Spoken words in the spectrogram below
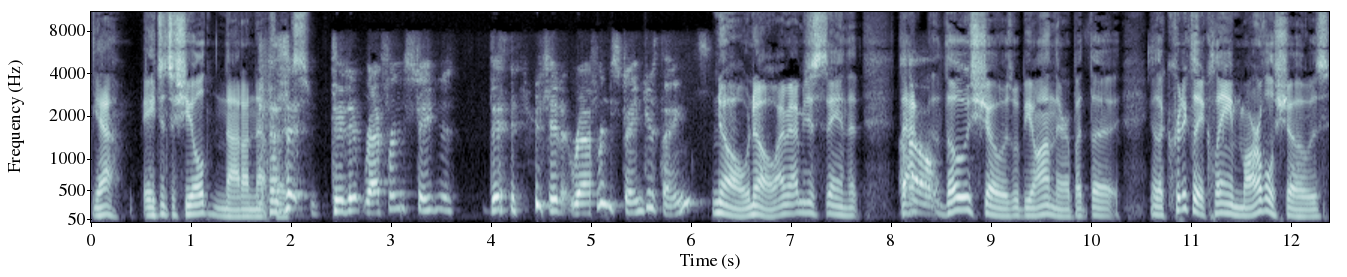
yeah, Agents of Shield not on Does Netflix. it? Did it reference Stranger? Did, did it reference Stranger Things? No, no. I'm, I'm just saying that that Oh. those shows would be on there, but the you know, the critically acclaimed Marvel shows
